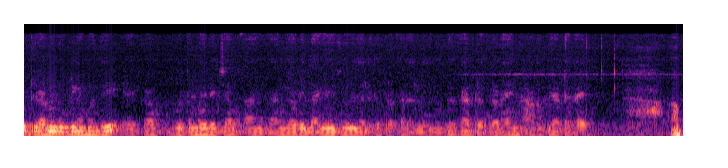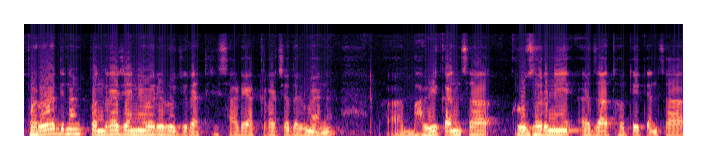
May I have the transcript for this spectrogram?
ग्रामीण रुग्णालयामध्ये एका मृत महिलेच्या अंगावरील दागिने चोरी झाल्याचा प्रकार झाला. नेमकं काय प्रकार आहे? आणि आरोपी अटक आहे. परवा दिनांक पंधरा जानेवारी रोजी रात्री साडे अकराच्या दरम्यान भाविकांचा क्रुझरने जात होते. त्यांचा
